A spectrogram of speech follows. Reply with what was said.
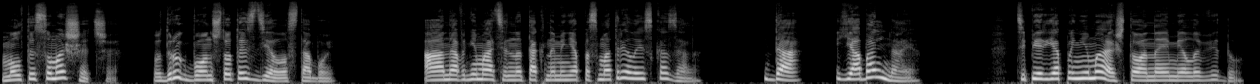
Мол, ты сумасшедшая. Вдруг бы он что-то сделал с тобой. А она внимательно так на меня посмотрела и сказала. «Да, я больная». Теперь я понимаю, что она имела в виду.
